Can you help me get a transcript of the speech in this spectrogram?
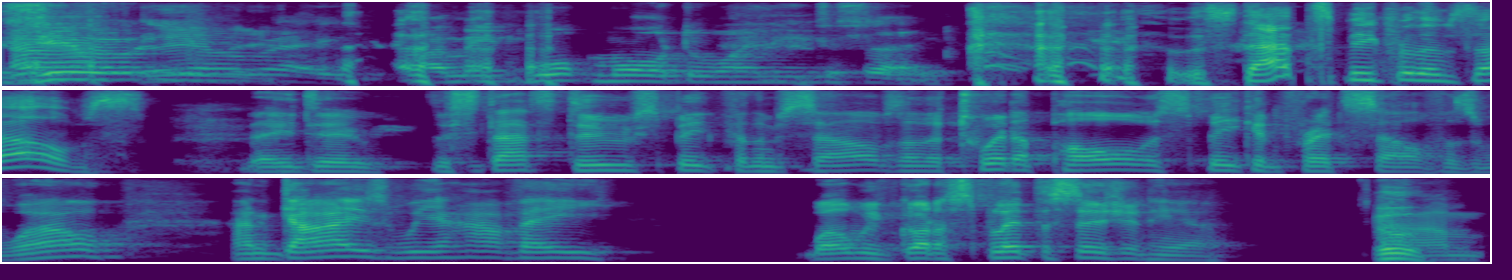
Zero baby. ERA. I mean, what more do I need to say? the stats speak for themselves. They do. The stats do speak for themselves, and the Twitter poll is speaking for itself as well. And guys, we have a well, we've got a split decision here. Um,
